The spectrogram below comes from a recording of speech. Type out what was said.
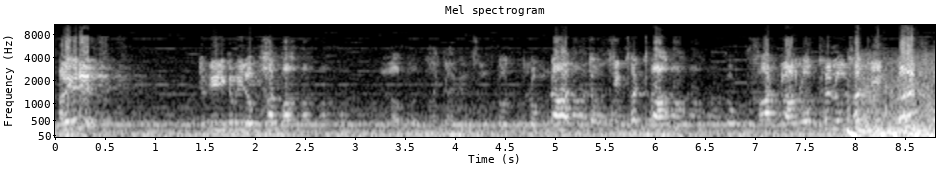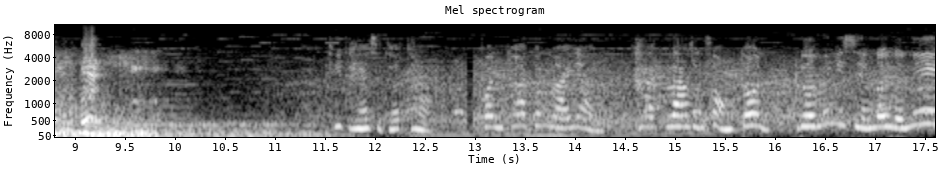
อะไรกันเนี่ยอยู่ดีๆก็มีลมพัดมาแล้วต้นไม้ใหญ่ทั้งสองต้นตรงหน้าเจ้าสิทธัตถะก็ขาดกลางลงเธอลงทันทีเฮ้ยเฮ้ย ที่แท้สิทธัตถะฟันคาดต้นไม้ใหญ่ ขาดกลางถึงสองต้น โดยไม่มีเสียงเลยเหรอนี่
